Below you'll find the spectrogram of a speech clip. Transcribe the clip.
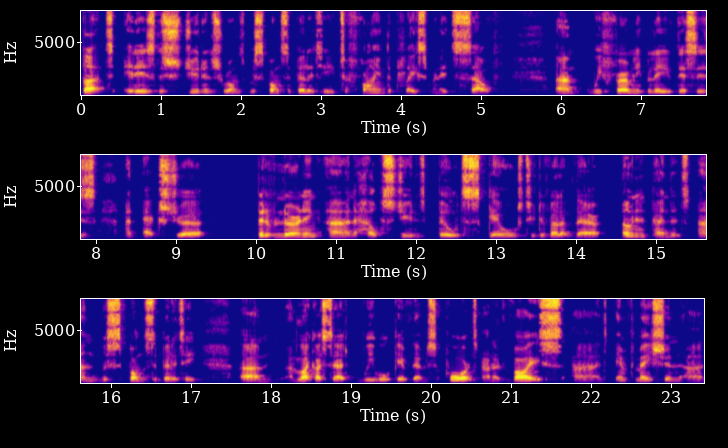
but it is the student's responsibility to find the placement itself. Um, we firmly believe this is an extra bit of learning and helps students build skills to develop their own independence and responsibility. Um, and like I said, we will give them support and advice and information and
